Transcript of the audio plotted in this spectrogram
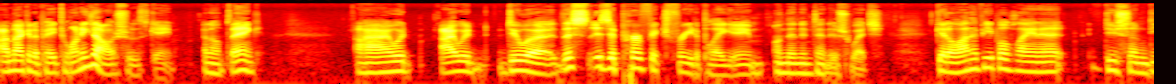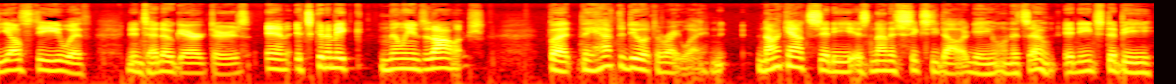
I'm not going to pay $20 for this game. I don't think. I would I would do a this is a perfect free to play game on the Nintendo Switch. Get a lot of people playing it, do some DLC with Nintendo characters, and it's going to make millions of dollars. But they have to do it the right way. Knockout City is not a $60 game on its own. It needs to be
